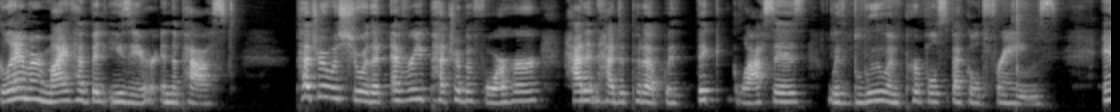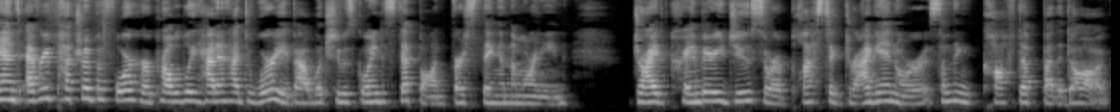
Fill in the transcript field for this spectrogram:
Glamour might have been easier in the past, Petra was sure that every Petra before her hadn't had to put up with thick glasses with blue and purple speckled frames. And every Petra before her probably hadn't had to worry about what she was going to step on first thing in the morning. dried cranberry juice or a plastic dragon or something coughed up by the dog.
